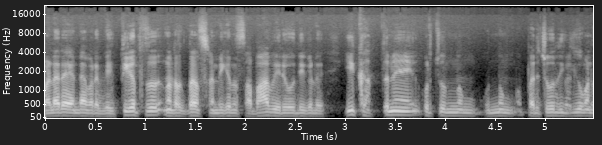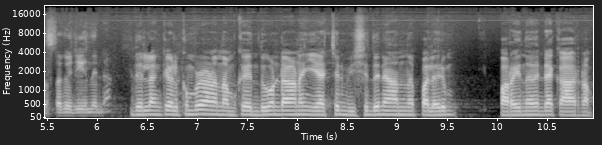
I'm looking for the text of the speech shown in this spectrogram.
വളരെ എന്താ പറയുക വ്യക്തിഗത നടത്താൻ ശ്രമിക്കുന്ന സഭാവിരോധികൾ ഈ കത്തിനെ കുറിച്ചൊന്നും ഒന്നും പരിശോധിക്കുകയോ മനസ്സിലാക്കുകയോ ചെയ്യുന്നില്ല? ഇതെല്ലാം കേൾക്കുമ്പോഴാണ് നമുക്ക് എന്തുകൊണ്ടാണ് ഈ അച്ഛൻ വിശുദ്ധനാന്ന് പലരും പറയുന്നതിന്റെ കാരണം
